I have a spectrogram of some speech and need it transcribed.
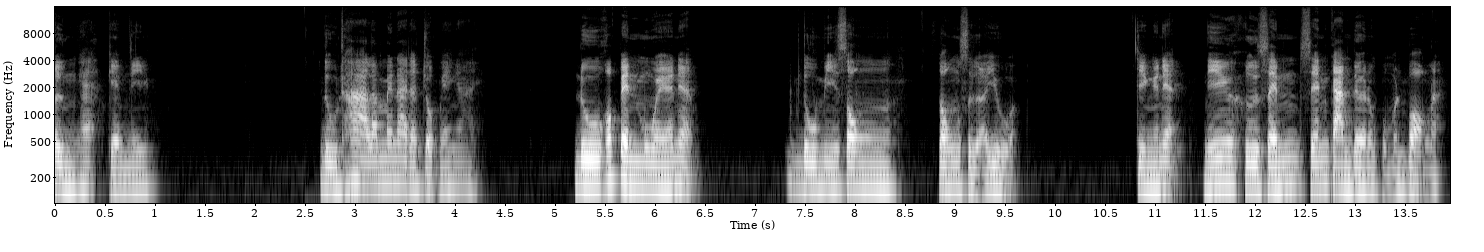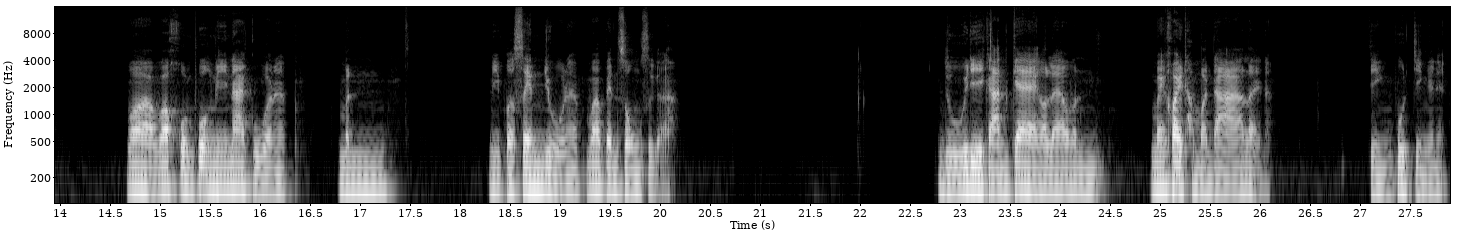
ตึงแฮะเกมนี้ ดูท่าแล้วไม่น่าจะจบง่าย ๆ ดูเขาเป็นมวยเนี่ย ดูมีทรงทรงเสืออยู่อะ จริงนะเนี่ย นี่ก็คือเซนส์เซนส์การเดินของผมมันบอกนะ ว่าว่าคนพวกนี้น่ากลัวนะครับ มันมีเปอร์เซ็นต์อยู่นะครับ ว่าเป็นทรงเสือ ดูวิธีการแก้เขาแล้วมันไม่ค่อยธรรมดาเท่าไรนะจริงพูดจริงนะเนี่ย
